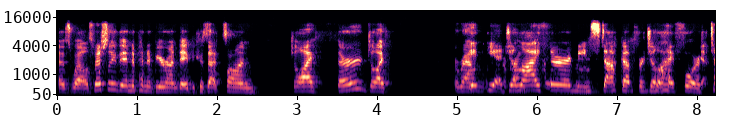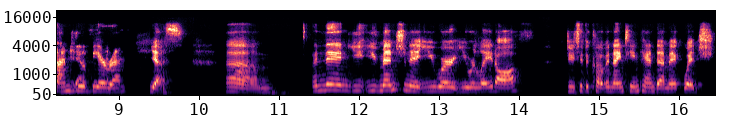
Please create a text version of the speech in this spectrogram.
as well, especially the Independent Beer Run Day because that's on July 3rd, July around. It, yeah, around July 3rd means stock up for July 4th. Yes. Time to do a beer run. Yes. Um, and then you you mentioned it. You were you were laid off due to the COVID nineteen pandemic, which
